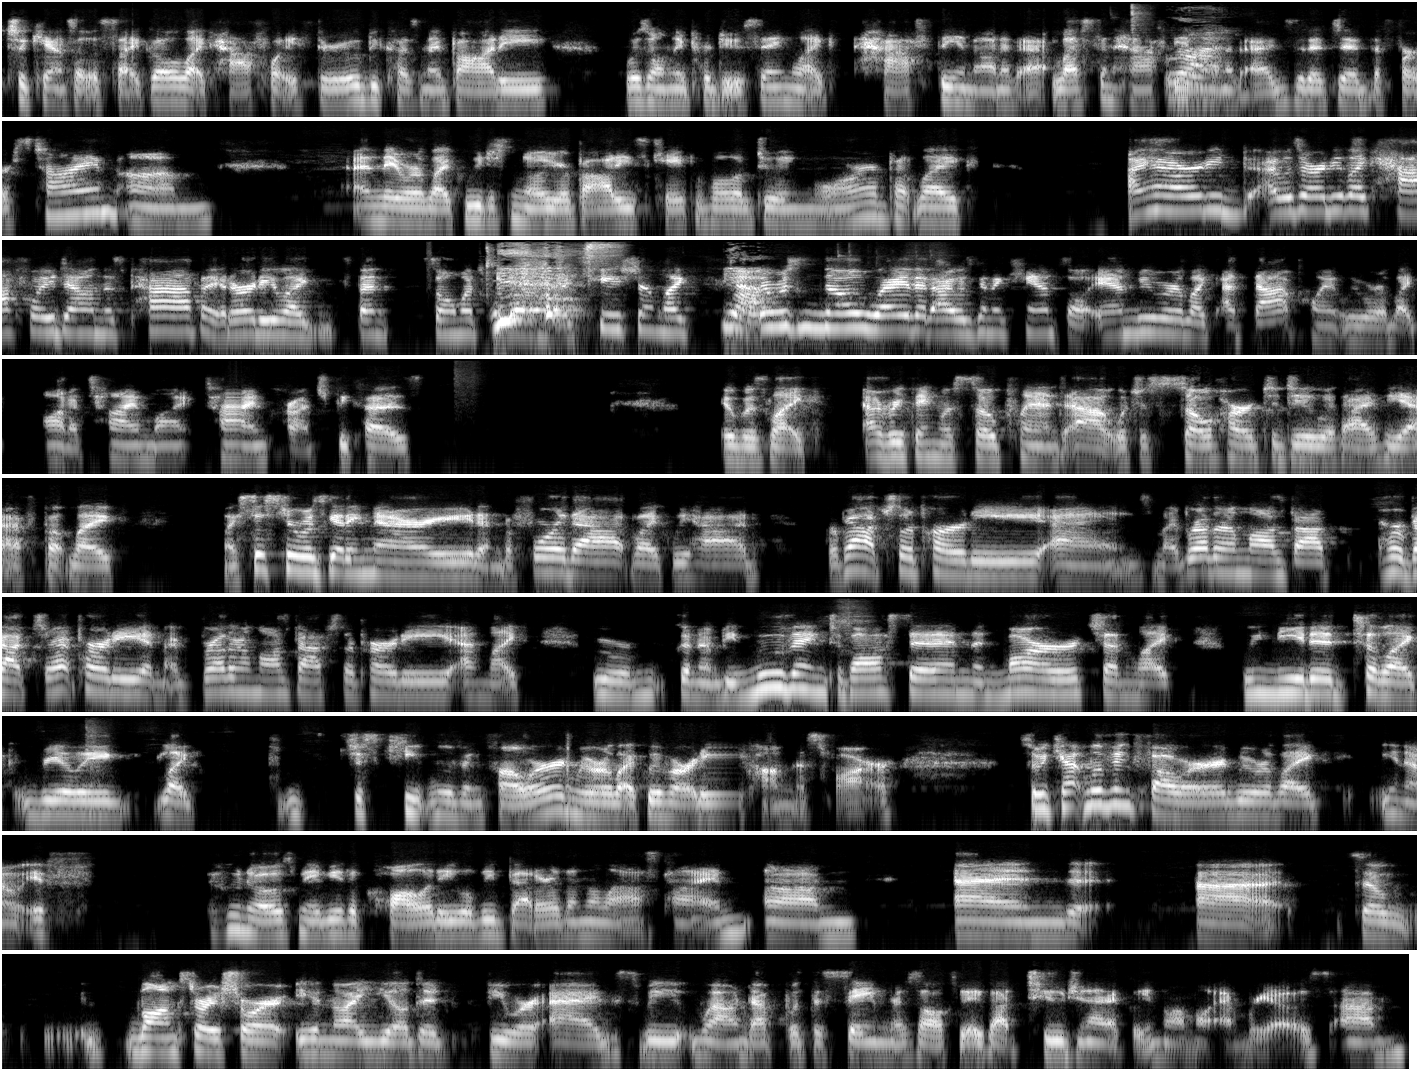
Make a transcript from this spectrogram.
to cancel the cycle like halfway through because my body was only producing like half the amount of less than half the right. amount of eggs that it did the first time. Um, and they were like, "We just know your body's capable of doing more," but like I had already, I was already like halfway down this path. I had already like spent so much yes. on vacation. Like yeah. there was no way that I was going to cancel. And we were like, at that point, we were like on a timeline, time crunch because it was like everything was so planned out, which is so hard to do with IVF. But like my sister was getting married. And before that, like we had her bachelor party and my brother-in-law's ba- her bachelorette party and my brother-in-law's bachelor party. And like we were going to be moving to Boston in March and like we needed to like really like just keep moving forward. And we were like we've already come this far. So we kept moving forward. We were like you know if who knows maybe the quality will be better than the last time. Um, and uh, so long story short even though i yielded fewer eggs we wound up with the same results. We got two genetically normal embryos. Um,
